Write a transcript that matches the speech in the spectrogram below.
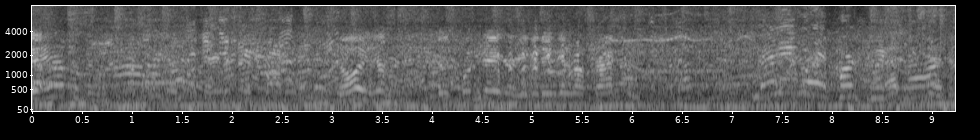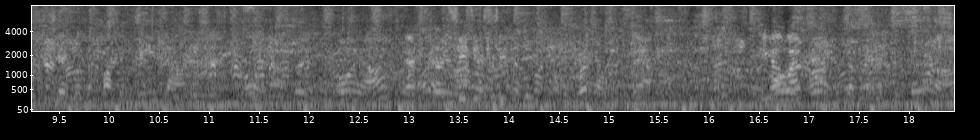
No, they No, he just just put digger. He didn't get enough traction. That ain't where I parked my That's car. this chick with the fucking jeans on. is just going up. Oh, yeah? That's Yeah, she just she just put the whip on. He got wet. The minute before on.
